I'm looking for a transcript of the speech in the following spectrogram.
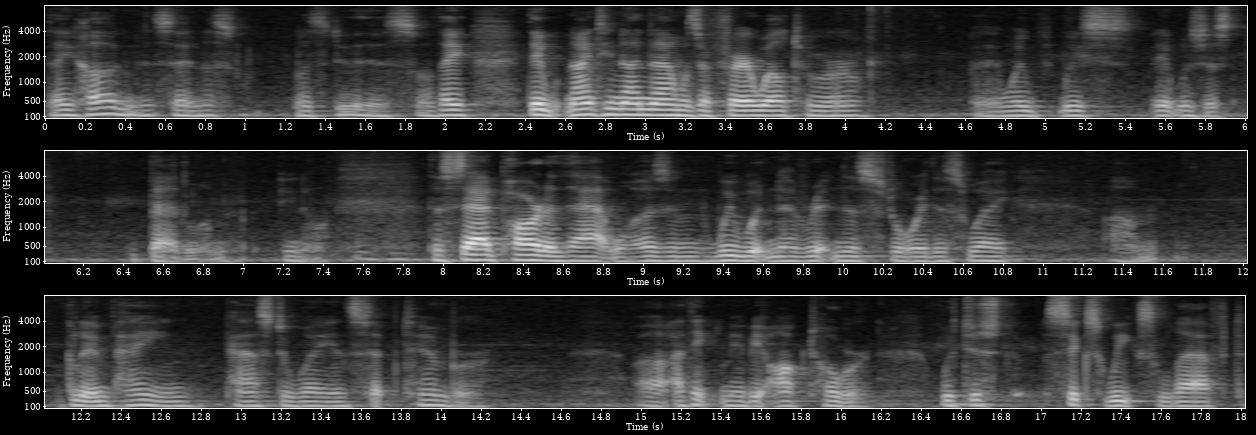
they hugged and said, let's, let's do this. So they, they 1999 was a farewell tour, and we, we, it was just bedlam, you know. The sad part of that was, and we wouldn't have written this story this way, um, Glen Payne passed away in September, uh, I think maybe October, with just six weeks left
